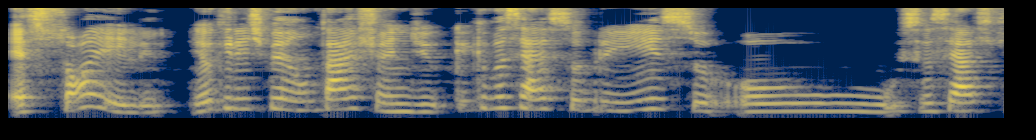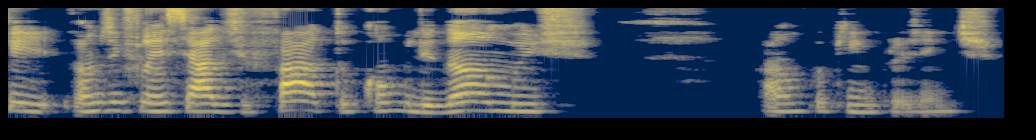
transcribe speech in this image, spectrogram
É só ele. Eu queria te perguntar, Xande, o que, que você acha sobre isso? Ou se você acha que somos influenciados de fato? Como lidamos? Fala um pouquinho pra gente.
